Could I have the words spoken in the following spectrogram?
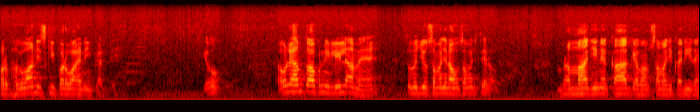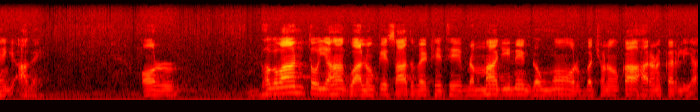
पर भगवान इसकी परवाह नहीं करते। क्यों? बोले, हम तो अपनी लीला में हैं। तुम्हें जो समझना हो समझते रहो। ब्रह्मा जी ने कहा कि अब हम समझ कर ही रहेंगे, आ गए। और भगवान तो यहाँ ग्वालों के साथ बैठे थे। ब्रह्मा जी ने गौओं और बछड़ों का हरण कर लिया।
